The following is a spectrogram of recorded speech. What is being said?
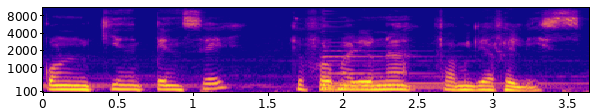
con quien pensé que formaría una familia feliz.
